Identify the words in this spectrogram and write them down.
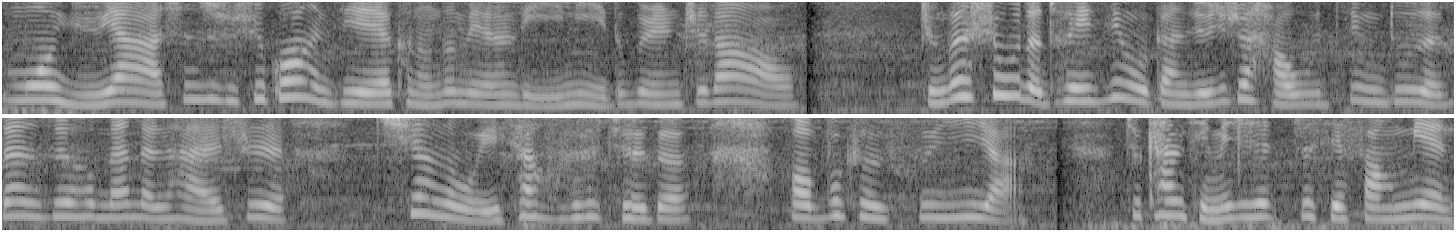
摸鱼呀，甚至是去逛街，可能都没人理你，都没人知道。整个事物的推进，我感觉就是毫无进度的。但最后 mentor 他还是。劝了我一下，我就觉得好不可思议呀！就看前面这些这些方面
